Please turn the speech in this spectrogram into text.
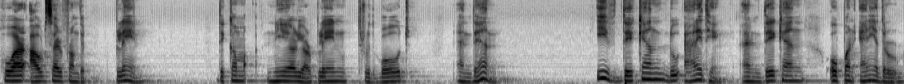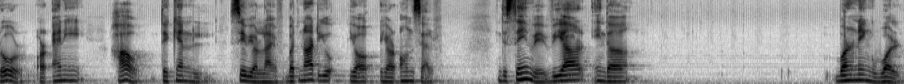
who are outside from the plane, they come near your plane through the boat, and then if they can do anything and they can open any other door or any how they can save your life but not you your your own self. In the same way we are in the burning world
